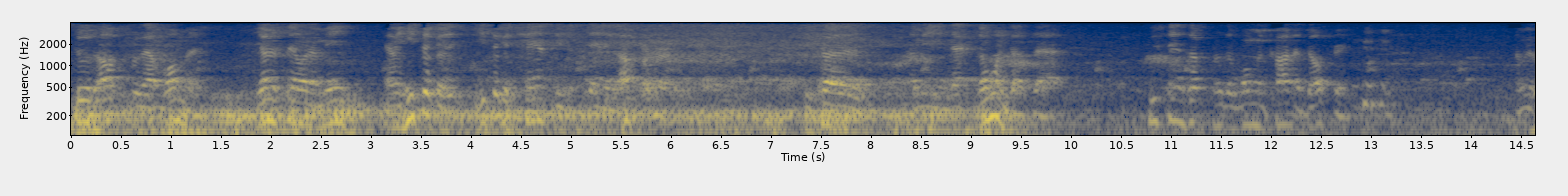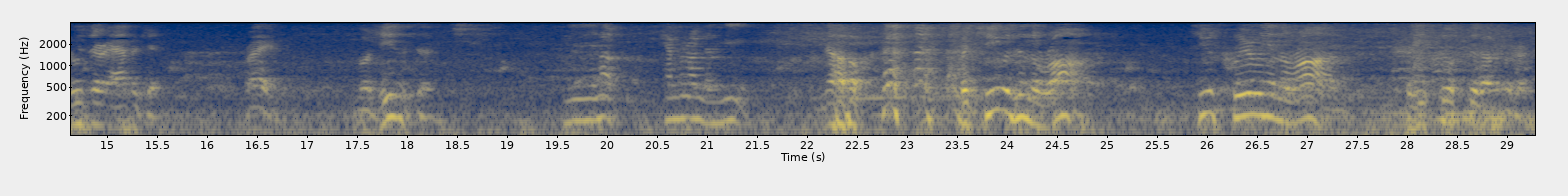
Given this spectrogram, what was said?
stood up for that woman, you understand what I mean? I mean, he took a he took a chance even standing up for her, because I mean, that no one does that. Who stands up for the woman caught in adultery? I mean, who's their advocate? Right. Well, Jesus did. You're not Cameron and me. No. but she was in the wrong. She was clearly in the wrong, but he still stood up for her.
